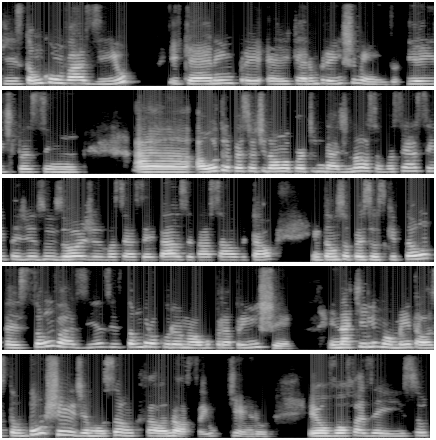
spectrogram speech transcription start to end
que estão com vazio e querem, pre, é, querem preenchimento. E aí, tipo assim, a, a outra pessoa te dá uma oportunidade. Nossa, você aceita Jesus hoje, você aceitar, você está salvo e tal. Então, são pessoas que tão, é, são vazias e estão procurando algo para preencher. E naquele momento elas estão tão cheias de emoção que fala, nossa, eu quero, eu vou fazer isso.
